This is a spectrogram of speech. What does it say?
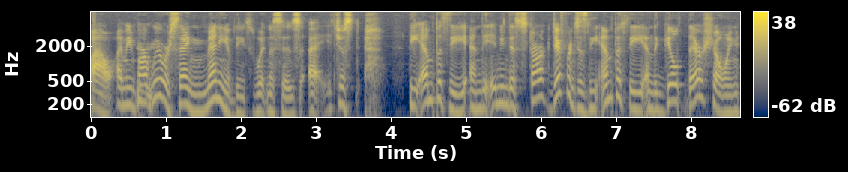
Wow. I mean, Barb, we were saying many of these witnesses, uh, it just the empathy and the, I mean, the stark difference is the empathy and the guilt they're showing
